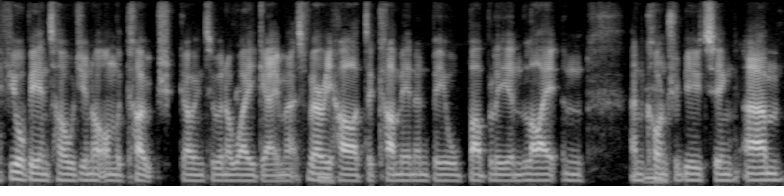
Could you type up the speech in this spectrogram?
If you're being told you're not on the coach going to an away game, that's very hard to come in and be all bubbly and light and and yeah. contributing. Um,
